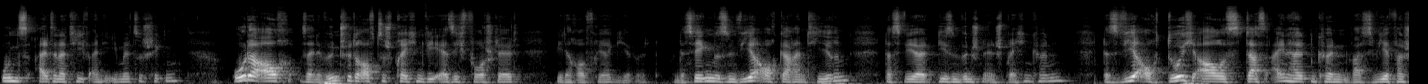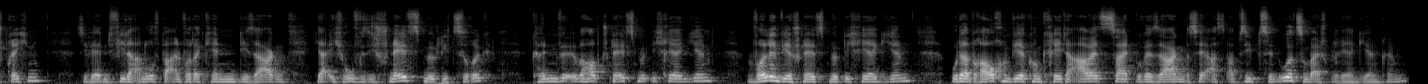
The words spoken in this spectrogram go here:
uns alternativ eine E-Mail zu schicken oder auch seine Wünsche darauf zu sprechen, wie er sich vorstellt, wie darauf reagiert wird. Und deswegen müssen wir auch garantieren, dass wir diesen Wünschen entsprechen können, dass wir auch durchaus das einhalten können, was wir versprechen. Sie werden viele Anrufbeantworter kennen, die sagen, ja, ich rufe Sie schnellstmöglich zurück. Können wir überhaupt schnellstmöglich reagieren? Wollen wir schnellstmöglich reagieren? Oder brauchen wir konkrete Arbeitszeit, wo wir sagen, dass wir erst ab 17 Uhr zum Beispiel reagieren können?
